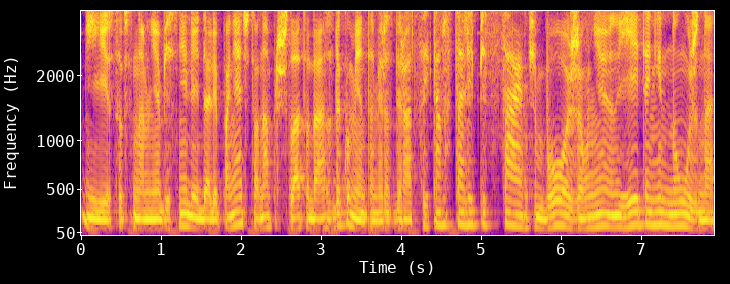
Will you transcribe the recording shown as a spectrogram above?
и, собственно, мне объяснили и дали понять, что она пришла туда с документами разбираться. И там стали писать, боже, у нее, ей это не нужно.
